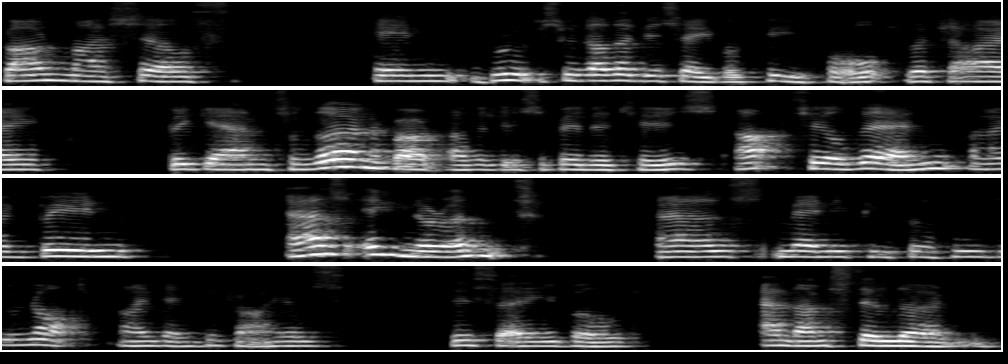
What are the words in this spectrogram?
found myself in groups with other disabled people that I began to learn about other disabilities. Up till then, I've been as ignorant as many people who do not identify as disabled, and I'm still learning.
